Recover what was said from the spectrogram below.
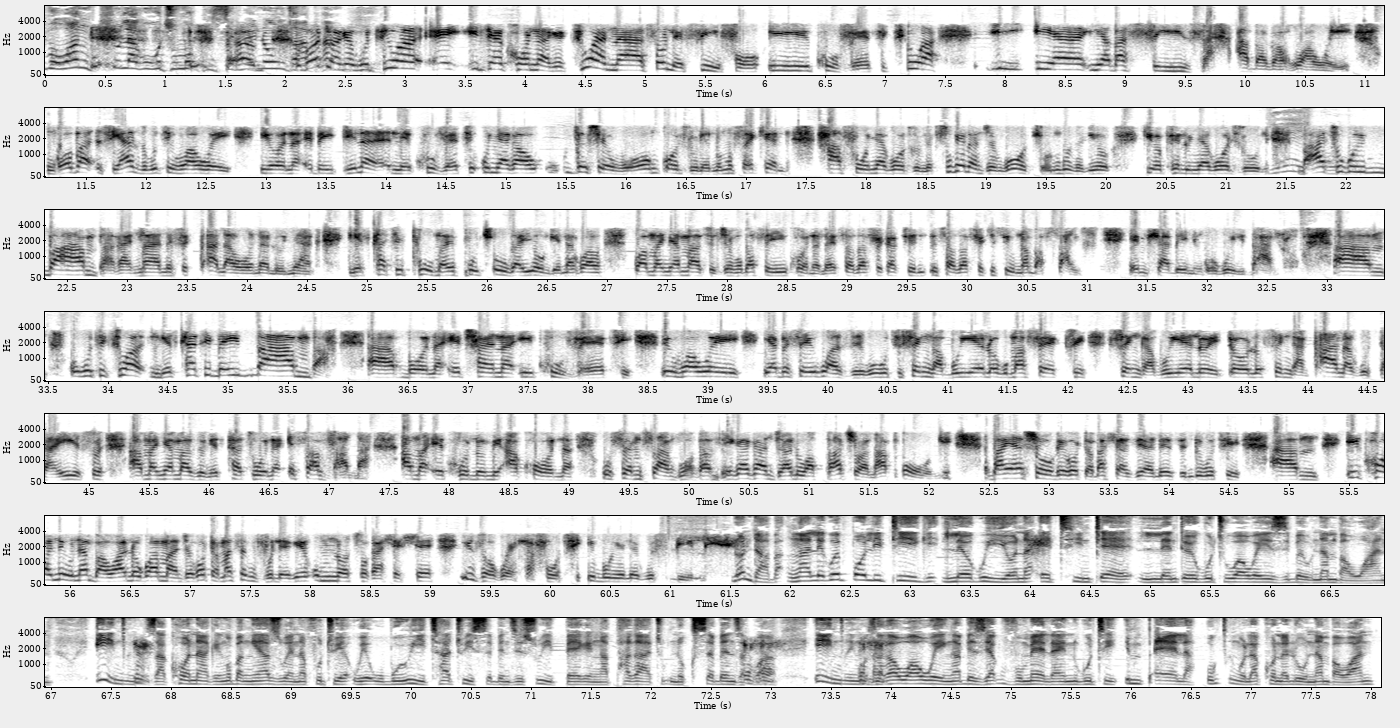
Anganeneda Hayibo wangihlula ukuthi umobisele Um, kodwa ke kuthiwa eh, into ekhona ke kuthiwa naso lesifo iCuvette kuthiwa i- iya- iyabasiza abaka Huawei ngoba siyazi ukuthi Huawei yona ebeyidila neCuvette unyaka cishe wonke odlule noma second half unyaka odlule kusukela nje ngoJune kuze kuyo kuyophela unyaka odlule. Bathi ukuyibamba kancane sekuqala wona lo nyaka. Ngesikhathi iphuma eputshuka iyongena kwa- kwamanye amazwe njengoba seyikhona la eSouth Africa kutheni South Africa isiwu number 5 emhlabeni ngokuyibalo um ukuthi kuthiwa ngesikhathi beyibamba uh, bona eChina iCuvette iHuawei yabe seyikwazi ukuthi sengabuyelwa kuma factory sengabuyelwa ezitolo sengaqala kudayiswe. Amanye amazwe ngesikhathi wona esavala ama economy akhona uSamsung wabambeka kanjalo wabhajwa lapho ke bayasho ke kodwa bahlaziya lezi zinto ukuthi um ikhona unumber 1 okwamanje kodwa mase kuvuleke umnotho kahle hle izokwehla. Futhi ibuyele kwisibili nondaba ngale kwepolitiki le kuyiyona ethinte lento yokuthi Huawei zibe unumber 1 ingcingo zakhona ke ngoba ngiyazi wena futhi ubuye uyithatha uyisebenzisa uyibheke ngaphakathi nokusebenza kwa ingcingo zaka Huawei ngabe ziyakuvumela yini ukuthi impela ucingo lakhona lu number 1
